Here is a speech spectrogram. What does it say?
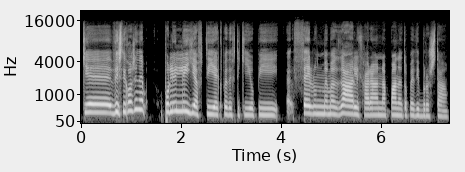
και δυστυχώς είναι πολύ λίγοι αυτοί οι εκπαιδευτικοί οι οποίοι ε, θέλουν με μεγάλη χαρά να πάνε το παιδί μπροστά.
